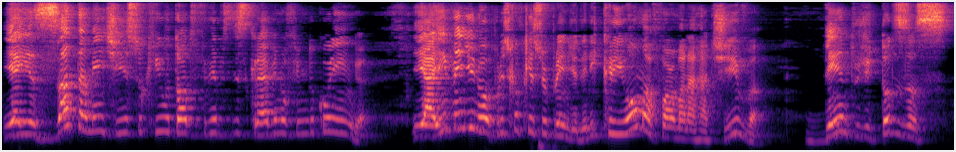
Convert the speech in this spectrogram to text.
E é exatamente isso que o Todd Phillips descreve no filme do Coringa. E aí vem de novo, por isso que eu fiquei surpreendido. Ele criou uma forma narrativa dentro de todas as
